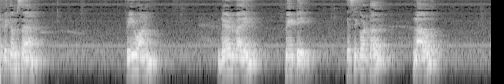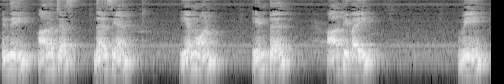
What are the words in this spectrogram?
it becomes a P1 divided by PT is equal to now in the RHS there is a N1 into RT by V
